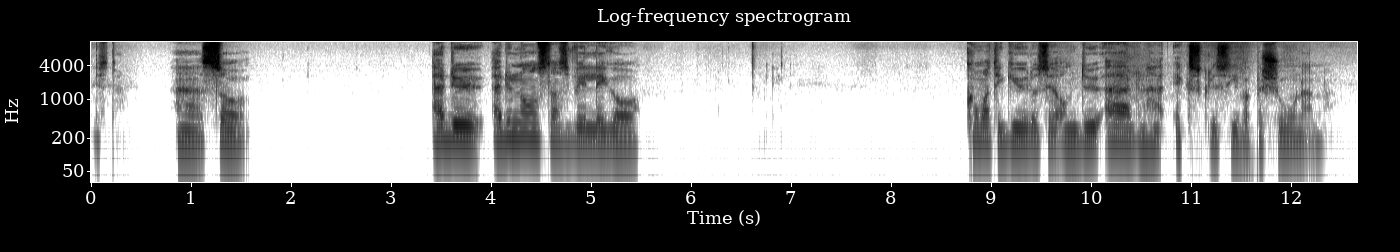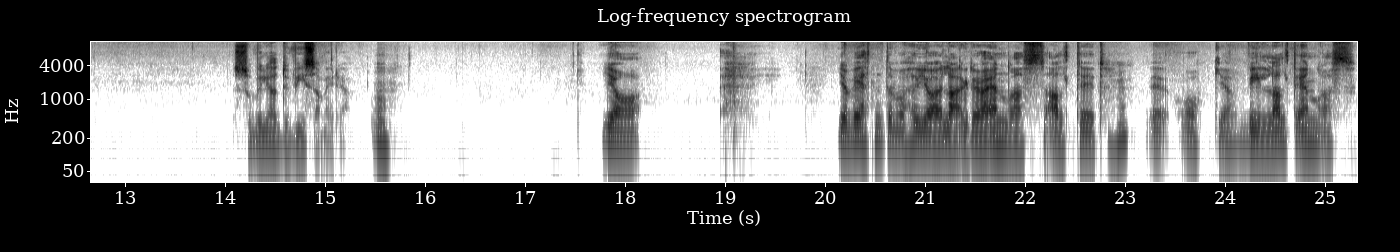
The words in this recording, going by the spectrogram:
Just det. Eh, så är du, är du någonstans villig att komma till Gud och säga om du är den här exklusiva personen så vill jag att du visar mig det. Jag, jag vet inte vad, hur jag är lagd och jag ändras alltid. Eh, Och jag vill alltid ändras.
